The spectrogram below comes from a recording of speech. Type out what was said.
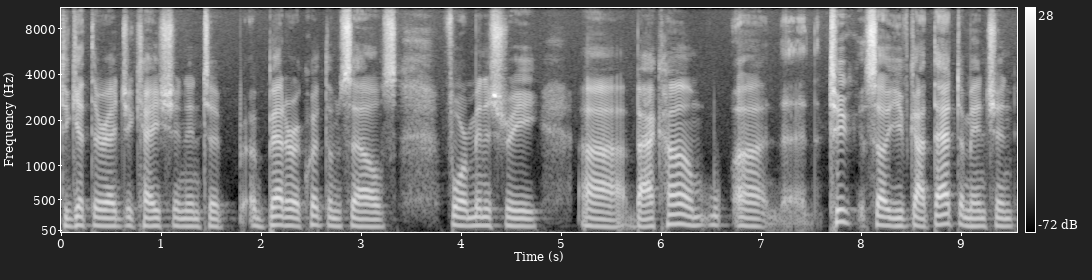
to get their education and to better equip themselves for ministry uh, back home. Uh, two, so you've got that dimension.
